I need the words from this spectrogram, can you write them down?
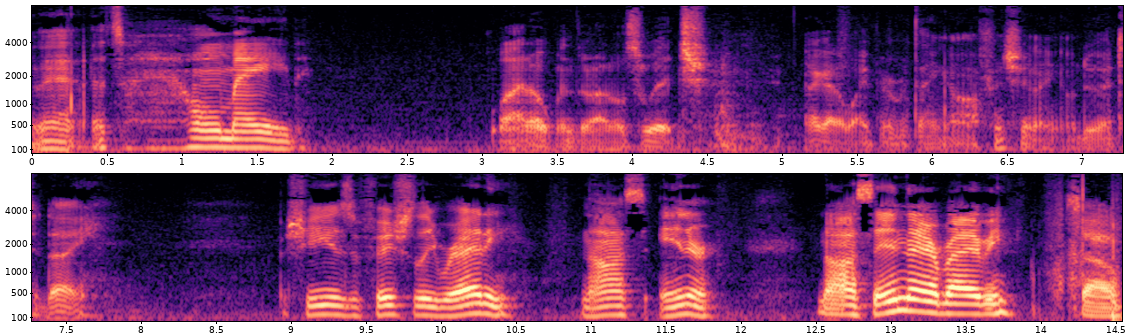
That. That's homemade. Wide open throttle switch. I gotta wipe everything off and shit ain't gonna do it today. But she is officially ready. Nice inner. Nice in there, baby. So,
